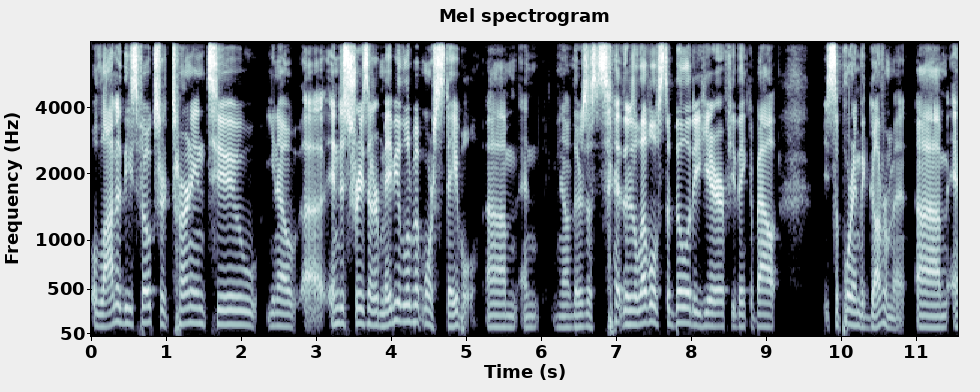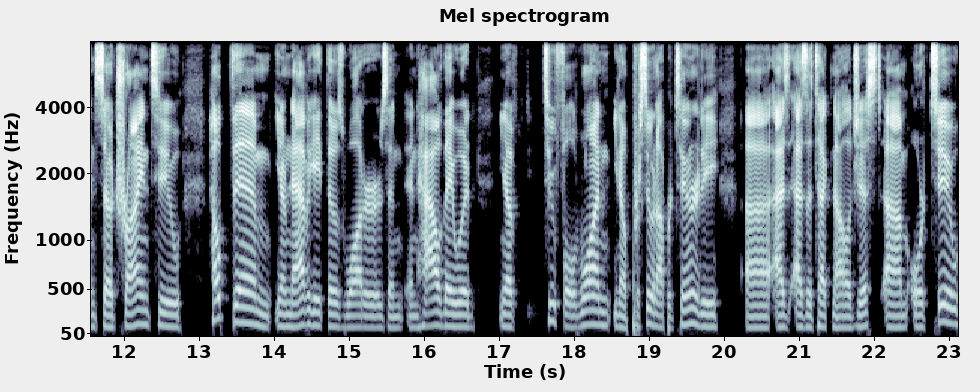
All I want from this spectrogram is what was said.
a lot of these folks are turning to you know uh, industries that are maybe a little bit more stable, um, and you know, there's a there's a level of stability here if you think about supporting the government, um, and so trying to help them you know navigate those waters and and how they would you know twofold one you know pursue an opportunity uh, as as a technologist, um, or two,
